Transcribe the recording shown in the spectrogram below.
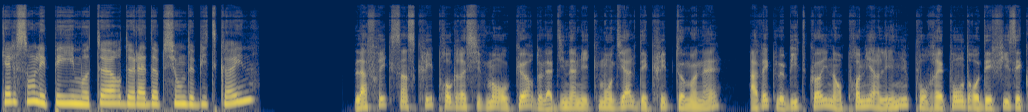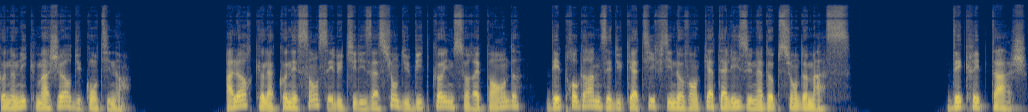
Quels sont les pays moteurs de l'adoption de Bitcoin? L'Afrique s'inscrit progressivement au cœur de la dynamique mondiale des crypto-monnaies, avec le Bitcoin en première ligne pour répondre aux défis économiques majeurs du continent. Alors que la connaissance et l'utilisation du Bitcoin se répandent, des programmes éducatifs innovants catalysent une adoption de masse. Décryptage.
